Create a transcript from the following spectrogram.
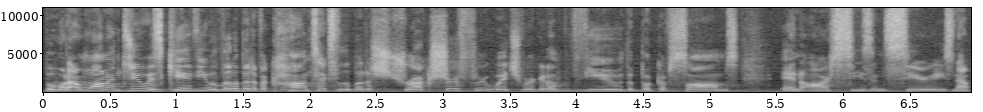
But what I want to do is give you a little bit of a context, a little bit of structure through which we're going to view the book of Psalms in our season series. Now,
